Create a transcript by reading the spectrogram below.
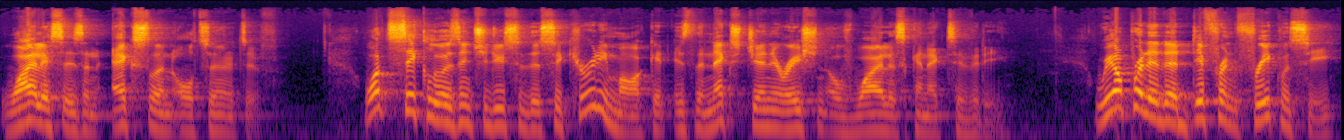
wireless is an excellent alternative. What Siklu has introduced to the security market is the next generation of wireless connectivity. We operate at a different frequency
